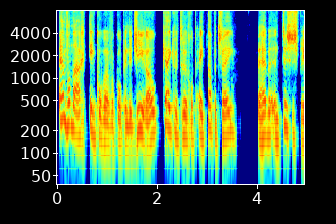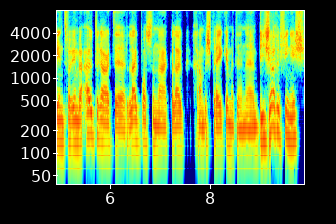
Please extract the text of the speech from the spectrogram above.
En vandaag in kop over kop in de Giro kijken we terug op etappe 2. We hebben een tussensprint waarin we uiteraard eh Luik Bastenaken Luik gaan bespreken met een eh, bizarre finish.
